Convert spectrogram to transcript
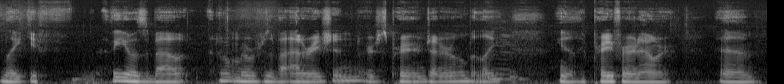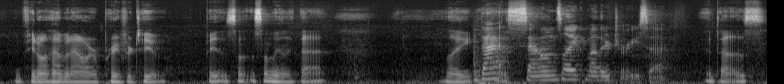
like if I think it was about I don't remember if it was about adoration or just prayer in general, but like Mhm. you know, like pray for an hour. Um, if you don't have an hour, pray for two. But something like that. Like that sounds like Mother Teresa. it does.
